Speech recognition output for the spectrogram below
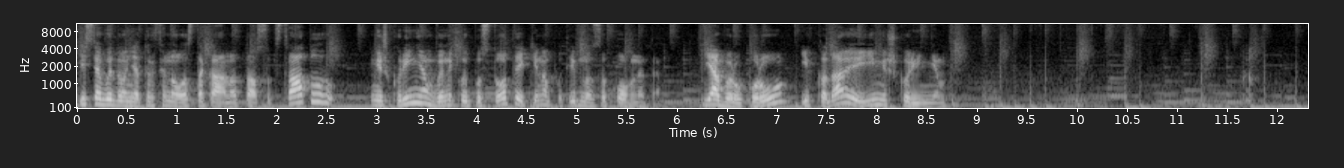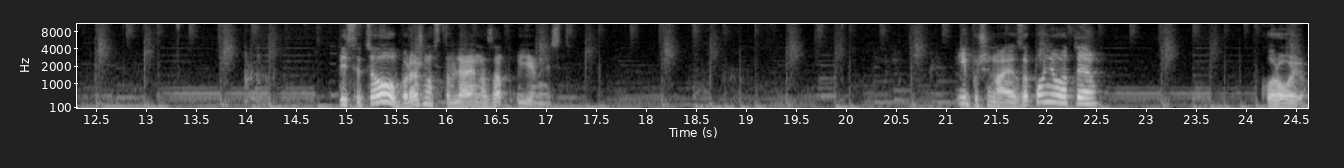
Після видалення торфяного стакану та субстрату між корінням виникли пустоти, які нам потрібно заповнити. Я беру кору і вкладаю її між корінням. Після цього обережно вставляю назад у ємність. І починаю заповнювати корою.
